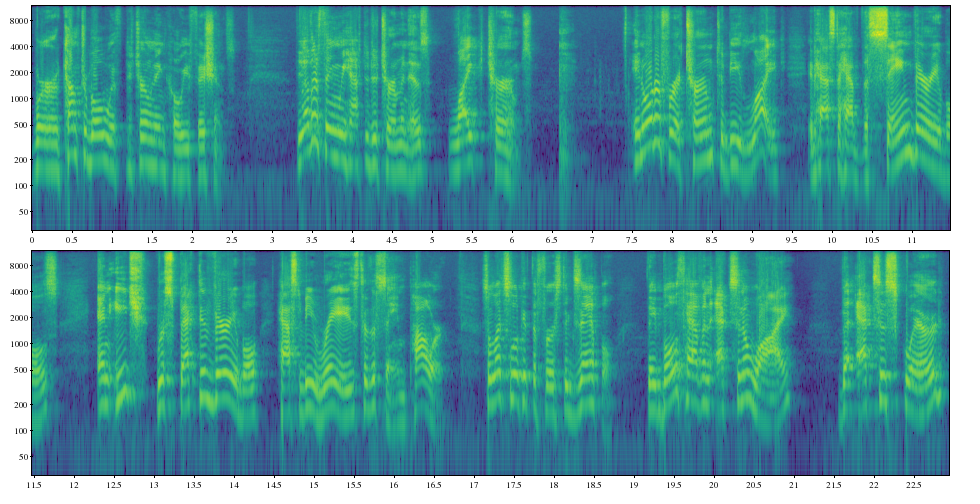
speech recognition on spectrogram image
were comfortable with determining coefficients. The other thing we have to determine is like terms. In order for a term to be like, it has to have the same variables, and each respective variable has to be raised to the same power. So let's look at the first example. They both have an x and a y. The x is squared.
